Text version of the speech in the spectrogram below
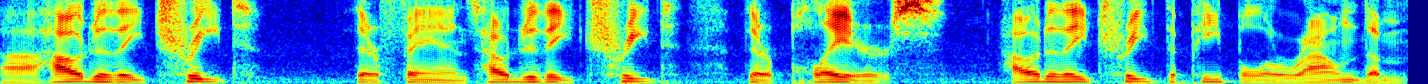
Uh, how do they treat their fans? How do they treat their players? How do they treat the people around them?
